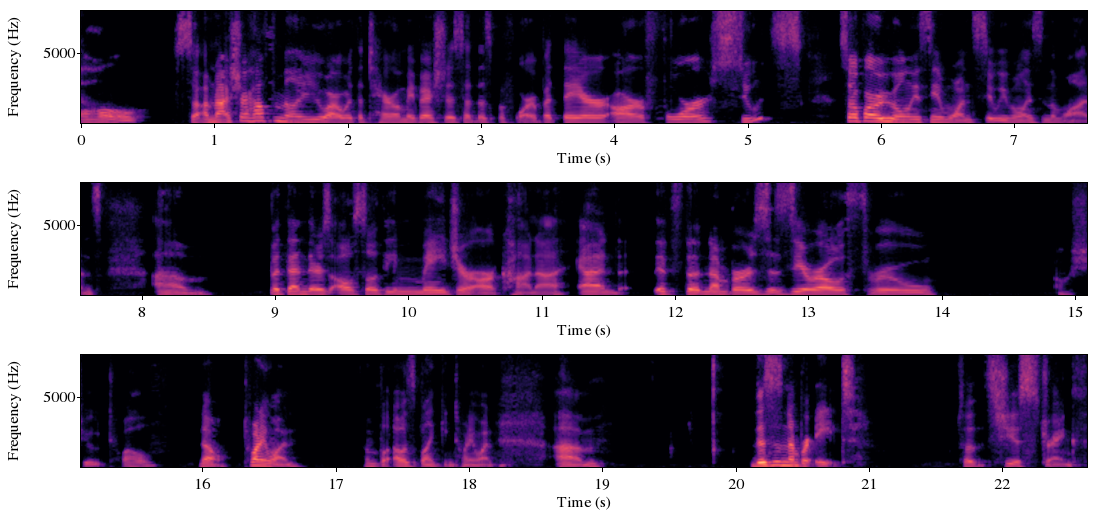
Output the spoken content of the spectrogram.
Oh. So I'm not sure how familiar you are with the tarot. Maybe I should have said this before, but there are four suits. So far, we've only seen one suit. We've only seen the wands. Um, but then there's also the major arcana, and it's the numbers zero through, oh shoot, 12? No, 21. I was blanking 21. Um, this is number eight. So she is strength.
